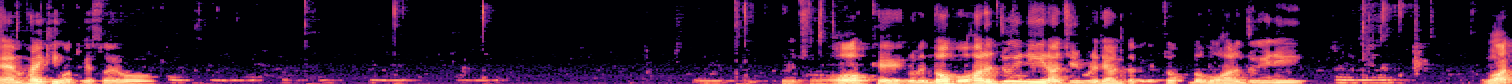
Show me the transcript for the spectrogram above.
am hiking 어떻게 써요? 그렇죠. 오케이. 그러면 너 뭐 하는 중이니? 라는 질문에 대한 대답이겠죠? 너 뭐 하는 중이니? What?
